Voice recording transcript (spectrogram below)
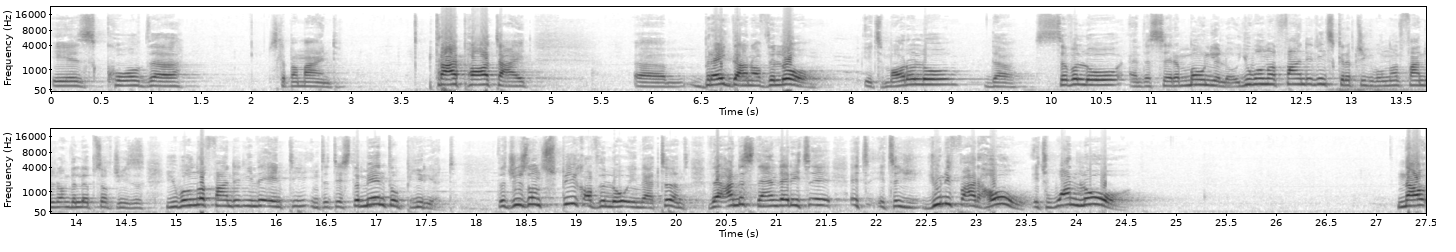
is called the, slip my mind, tripartite um, breakdown of the law. It's moral law, the civil law, and the ceremonial law. You will not find it in Scripture. You will not find it on the lips of Jesus. You will not find it in the intertestamental period. The Jews don't speak of the law in that terms. They understand that it's a, it's, it's a unified whole, it's one law. Now,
